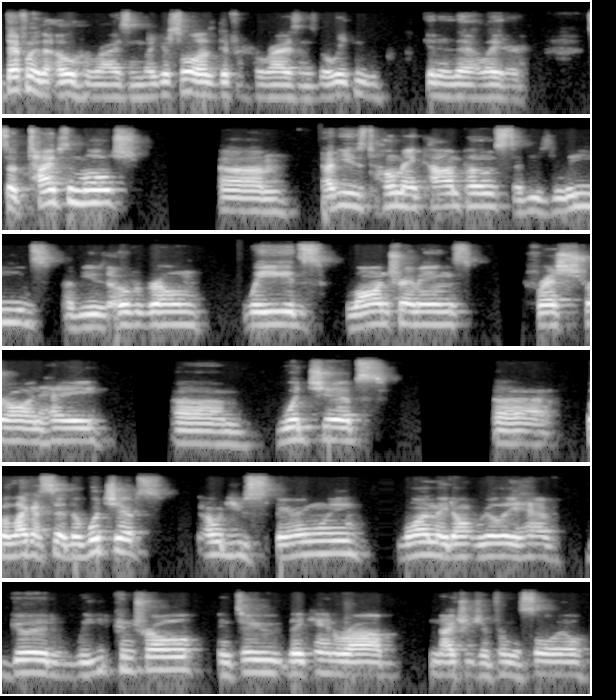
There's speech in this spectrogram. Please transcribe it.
Definitely the O horizon, like your soil has different horizons, but we can get into that later. So types of mulch, um, I've used homemade compost, I've used leaves, I've used overgrown weeds, lawn trimmings, fresh straw and hay, um, wood chips. Uh, but like I said, the wood chips I would use sparingly. One, they don't really have good weed control, and two, they can rob nitrogen from the soil.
